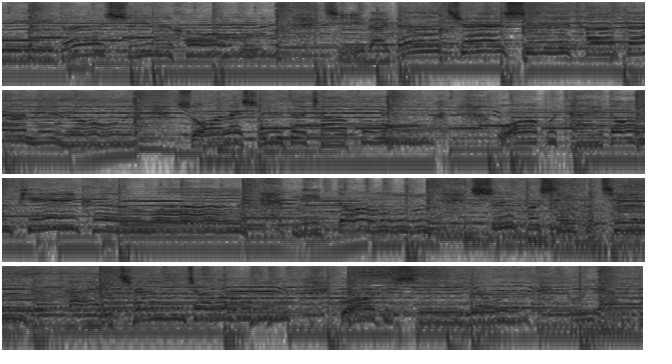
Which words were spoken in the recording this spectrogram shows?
你的时候，期待的却是他的面容，说来是在嘲讽，我不太懂，偏渴望你懂。是否幸福轻得太沉重？过度使用，不痒不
